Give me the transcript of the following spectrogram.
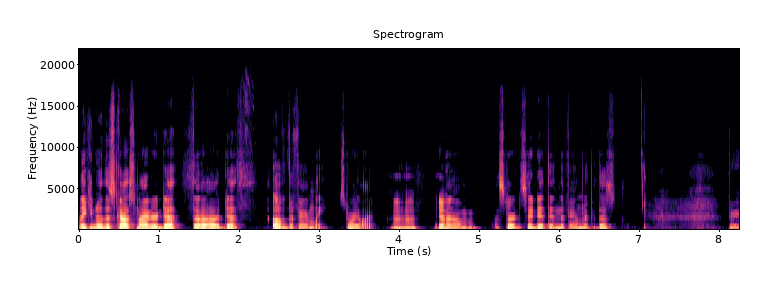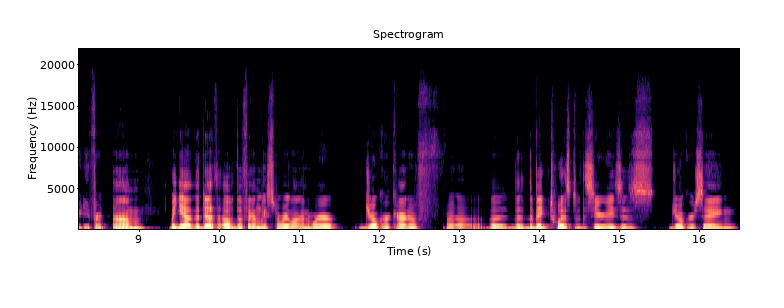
like you know, the Scott Snyder death, uh, death of the family storyline. Mm-hmm. Yeah. Um, I started to say death in the family, but that's very different. Um, but yeah, the death of the family storyline where Joker kind of uh, the, the the big twist of the series is Joker saying,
